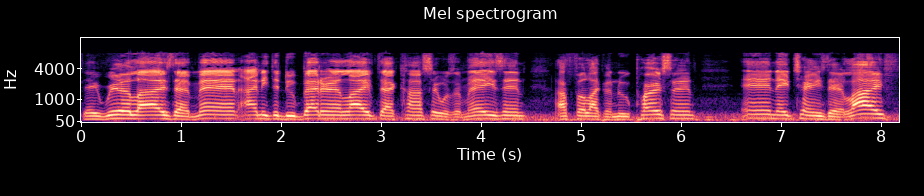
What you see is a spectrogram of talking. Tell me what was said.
they realized that, man, I need to do better in life. That concert was amazing. I felt like a new person, and they changed their life.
